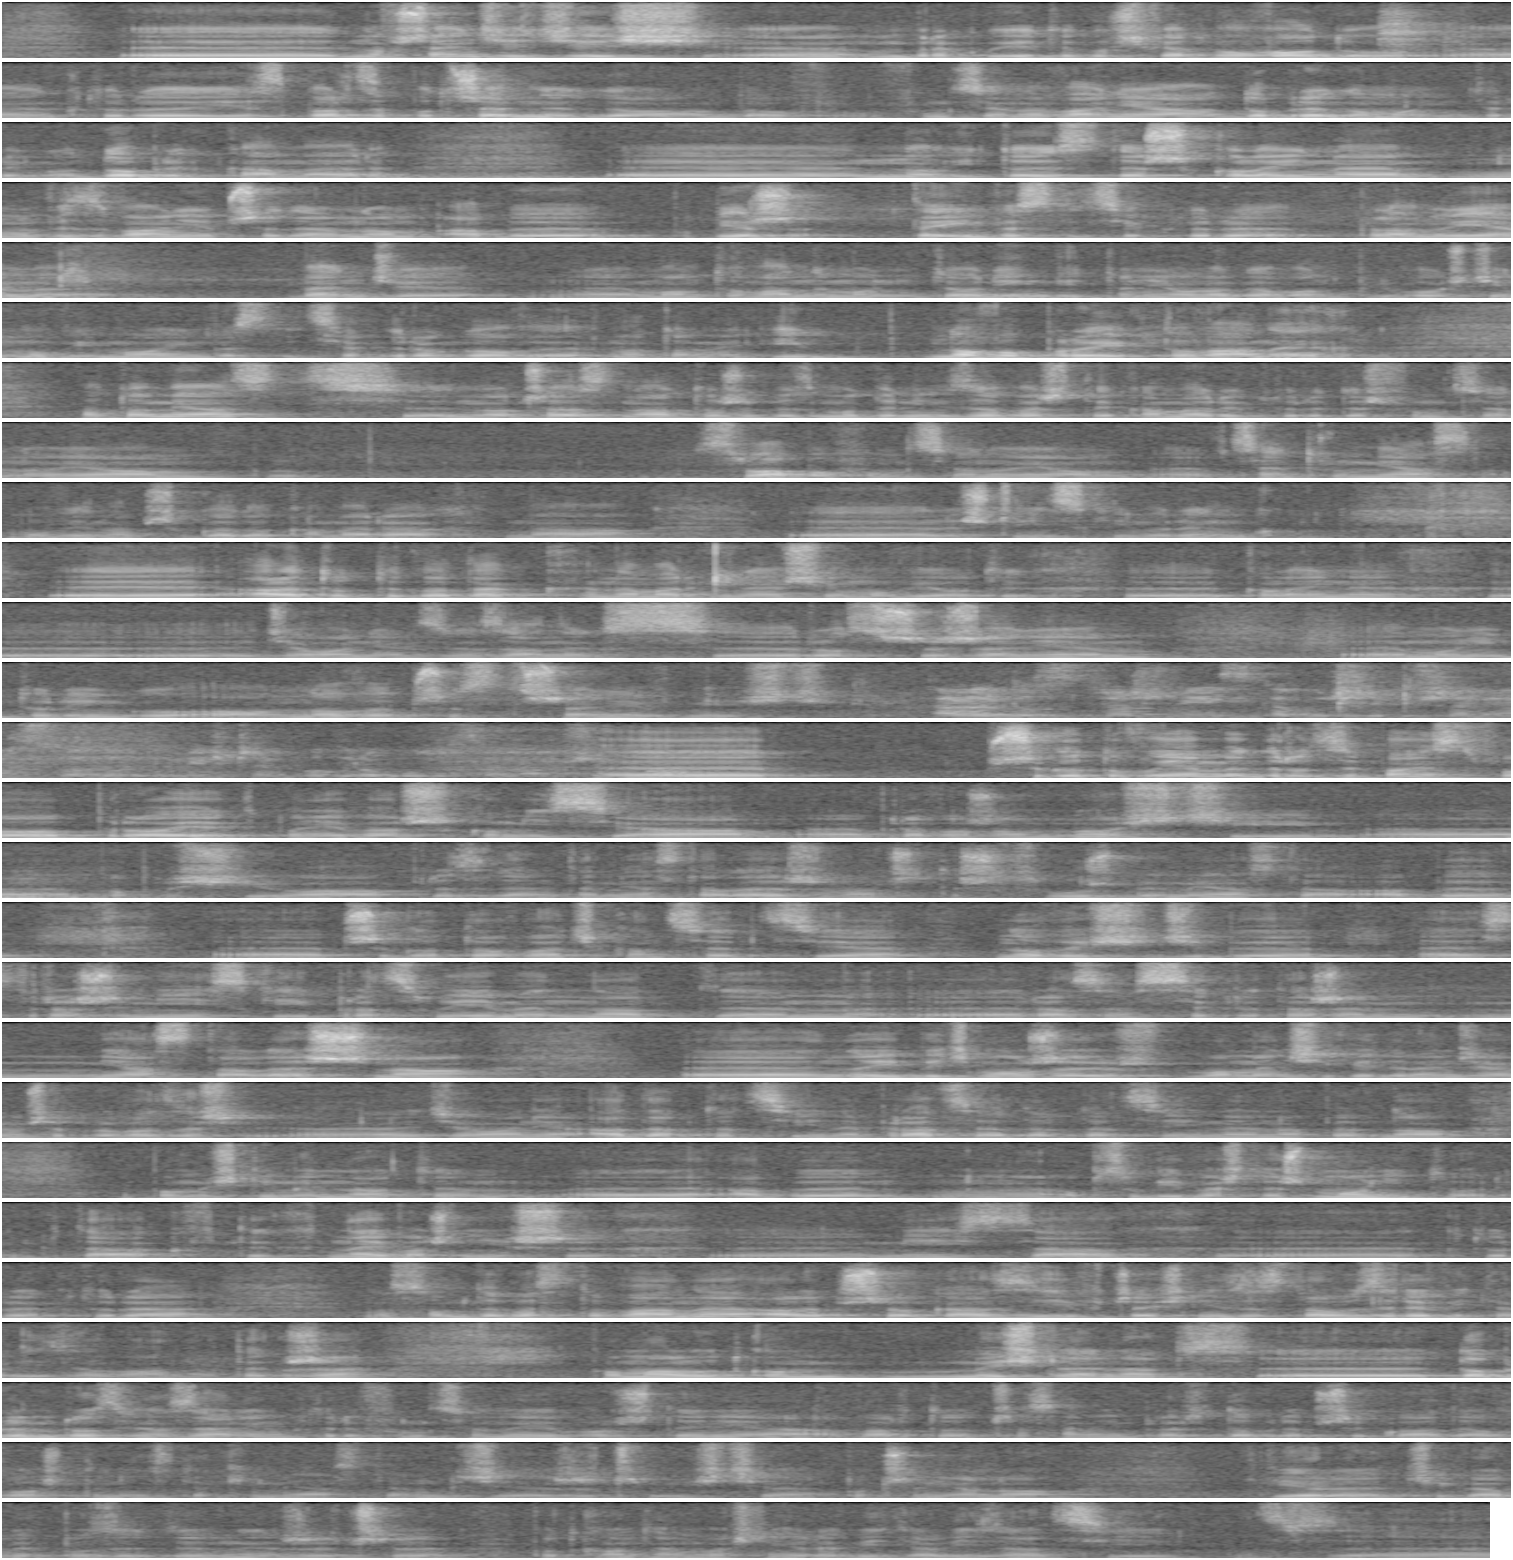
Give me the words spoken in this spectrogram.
no wszędzie gdzieś e, brakuje tego światłowodu, e, który jest bardzo potrzebny do, do funkcjonowania dobrego monitoringu, dobrych kamer. E, No i to jest też kolejne mm, wyzwanie przede mną, aby po pierwsze te inwestycje, które planujemy, będzie e, montowany monitoring i to nie ulega wątpliwości. Mówimy o inwestycjach drogowych natomiast i nowo projektowanych. Natomiast e, no, czas na to, żeby zmodernizować te kamery, które też funkcjonują słabo funkcjonują w centrum miasta. Mówię na przykład o kamerach na e, leszczyńskim rynku. E, Ale tu tylko tak na marginesie mówię o tych e, kolejnych e, działaniach związanych z rozszerzeniem e, monitoringu o nowe przestrzenie w mieście. Ale to Straż Miejska by się przeniosła do pomieszczeń po drogówce na przykład? E, Przygotowujemy, drodzy Państwo, projekt, ponieważ Komisja e, Praworządności e, poprosiła prezydenta miasta Leżna, czy też służby miasta, aby e, przygotować koncepcję nowej siedziby Straży Miejskiej. Pracujemy nad tym razem z sekretarzem miasta Leszna. E, No i być może już w momencie, kiedy będziemy przeprowadzać e, działania adaptacyjne, prace adaptacyjne, na pewno pomyślimy na tym, e, aby mm, obsługiwać też monitoring tak, w tych najważniejszych miejscach, które, które no, są dewastowane, ale przy okazji wcześniej zostały zrewitalizowane. Także pomalutko myślę nad dobrym rozwiązaniem, które funkcjonuje w Olsztynie, a warto czasami brać dobre przykłady, a Olsztyn jest takim miastem, gdzie rzeczywiście poczyniono wiele ciekawych, pozytywnych rzeczy pod kątem właśnie rewitalizacji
